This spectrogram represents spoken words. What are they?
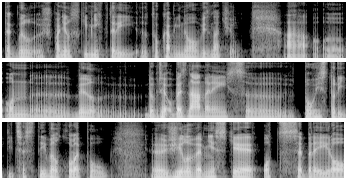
tak byl španělský mnich, který to kamíno vyznačil. A on byl dobře obeznámený s tou historií té cesty, velkolepou. Žil ve městě od Sebreiro,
